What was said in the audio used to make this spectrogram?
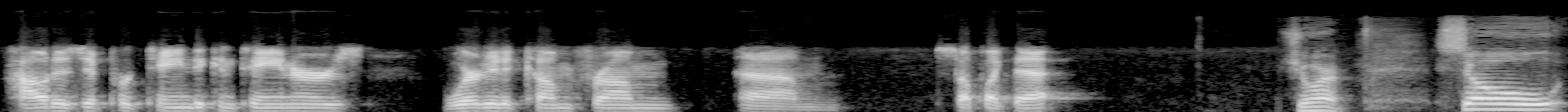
How does it pertain to containers? Where did it come from? Um, stuff like that. Sure. So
